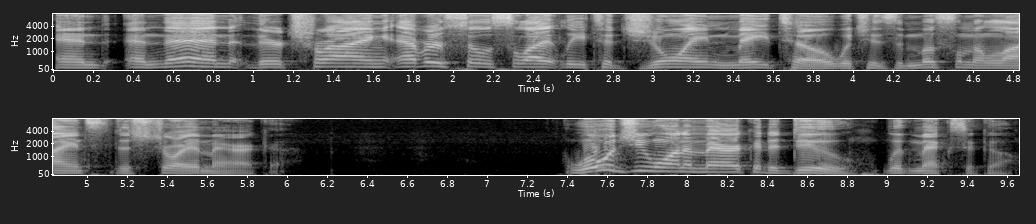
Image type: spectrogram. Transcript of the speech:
And and then they're trying ever so slightly to join MATO, which is the Muslim Alliance to destroy America. What would you want America to do with Mexico?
